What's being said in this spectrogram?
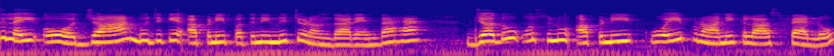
ਲਈ ਉਹ ਜਾਣਬੁੱਝ ਕੇ ਆਪਣੀ ਪਤਨੀ ਨੂੰ ਚੜਾਉਂਦਾ ਰਹਿੰਦਾ ਹੈ। ਜਦੋਂ ਉਸ ਨੂੰ ਆਪਣੀ ਕੋਈ ਪੁਰਾਣੀ ਕਲਾਸ ਫੈਲੋ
